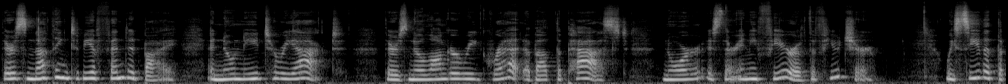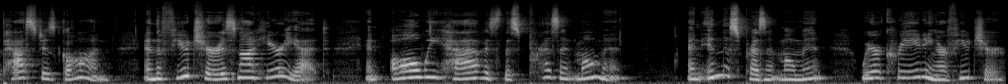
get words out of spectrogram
There is nothing to be offended by and no need to react. There is no longer regret about the past, nor is there any fear of the future. We see that the past is gone and the future is not here yet, and all we have is this present moment. And in this present moment, we are creating our future.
